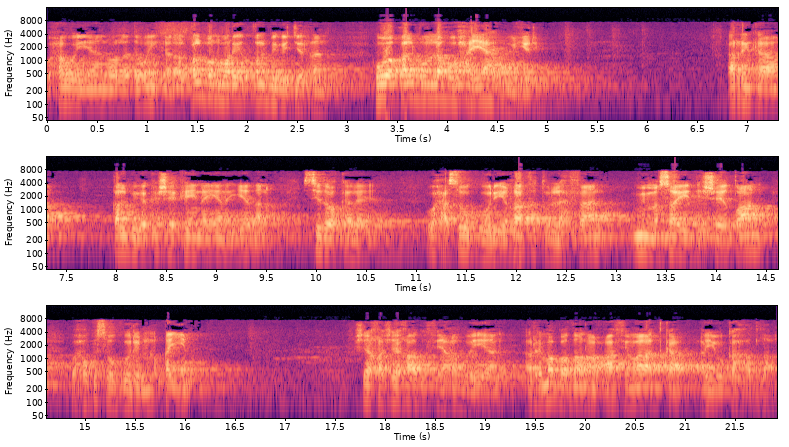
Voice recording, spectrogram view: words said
waxa weeyaan waa la dawayn karaa. Alqalbu lmariid qalbiga jiran huwa qalbun lahu xayaa buu yidhi arrinkaa qalbiga ka sheekaynayana iyadana. Sidoo kale waxaa soo guuriyey kaafat lahfaan min masaayid shayطaan waxaa ku soo guuriyey ibnulqayim sheekha sheekh aada u fiican weeyaan. Arrimo badan oo caafimaadka ayuu ka hadlaa.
